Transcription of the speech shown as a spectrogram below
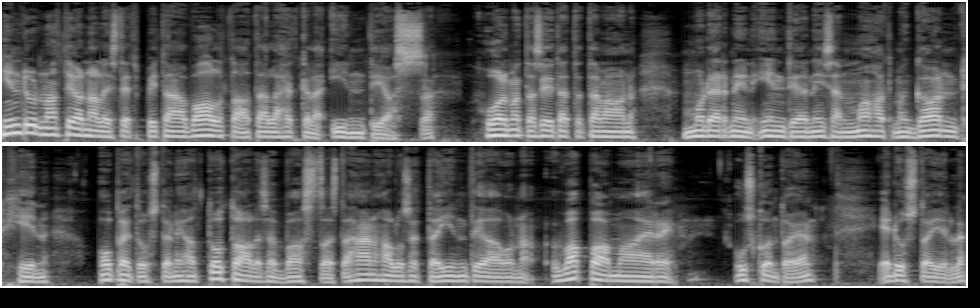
hindu-nationalistit pitää valtaa tällä hetkellä Intiassa, huolimatta siitä, että tämä on modernin Intian isän Mahatma Gandhin opetusten ihan totaalisen vastaista. Hän halusi, että Intia on vapaa eri uskontojen edustajille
